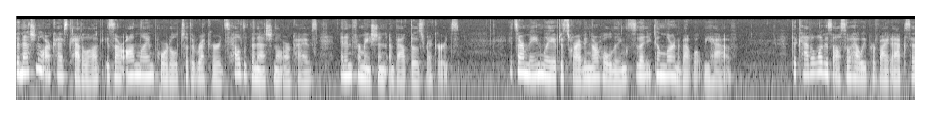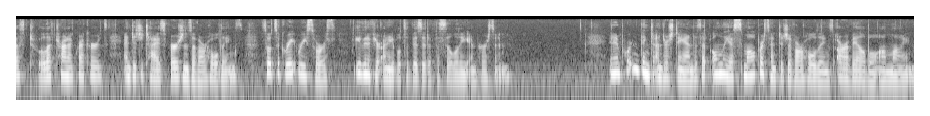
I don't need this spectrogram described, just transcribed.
The National Archives Catalog is our online portal to the records held at the National Archives and information about those records. It's our main way of describing our holdings so that you can learn about what we have. The catalog is also how we provide access to electronic records and digitized versions of our holdings, so it's a great resource even if you're unable to visit a facility in person. An important thing to understand is that only a small percentage of our holdings are available online.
